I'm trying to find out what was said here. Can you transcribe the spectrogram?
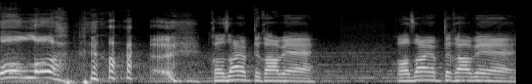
Allah! Kaza yaptık abi. Kaza yaptık abi.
